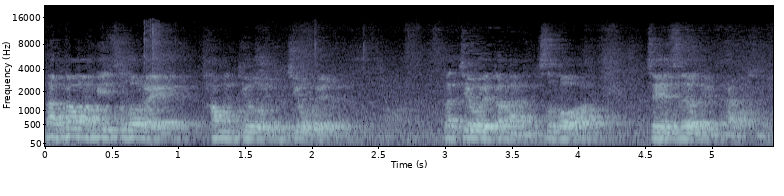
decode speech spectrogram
那搬完毕之后呢，他们就就位了。那就位当然之后啊，这些资料就排好顺序。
